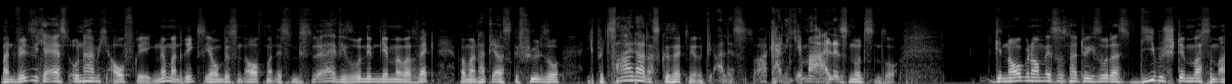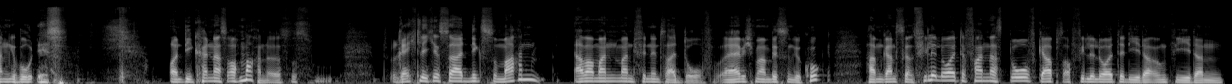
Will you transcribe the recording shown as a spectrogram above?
man will sich ja erst unheimlich aufregen, ne? Man regt sich auch ein bisschen auf, man ist ein bisschen, äh, wieso nimmt ihr mir was weg? Weil man hat ja das Gefühl so, ich bezahle da, das gehört mir irgendwie alles. So, kann ich immer alles nutzen, so. Genau genommen ist es natürlich so, dass die bestimmen, was im Angebot ist. Und die können das auch machen. Das ist, rechtlich ist da halt nichts zu machen, aber man, man findet es halt doof. Da habe ich mal ein bisschen geguckt, haben ganz, ganz viele Leute fanden das doof, gab es auch viele Leute, die da irgendwie dann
